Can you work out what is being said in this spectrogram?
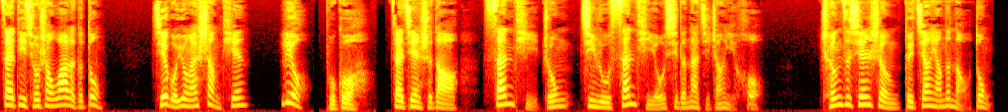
在地球上挖了个洞，结果用来上天六。不过在见识到。《三体》中进入《三体》游戏的那几章以后，橙子先生对江阳的脑洞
